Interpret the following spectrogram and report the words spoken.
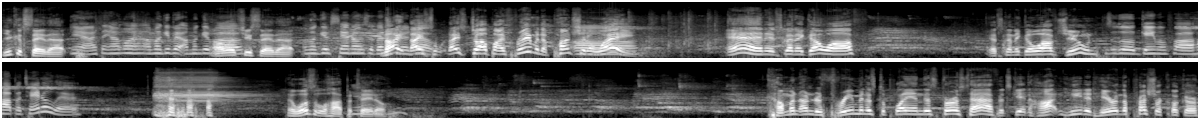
You could say that. Yeah, I think I'm gonna, I'm gonna give it. I'm gonna give. I'll uh, let you say that. I'm gonna give Santos a benefit Nice, nice, nice job by Freeman to punch it away. Oh. And it's going to go off. It's going to go off June. There's a little game of uh, hot potato there. There was a little hot potato. Coming under three minutes to play in this first half. It's getting hot and heated here in the pressure cooker.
